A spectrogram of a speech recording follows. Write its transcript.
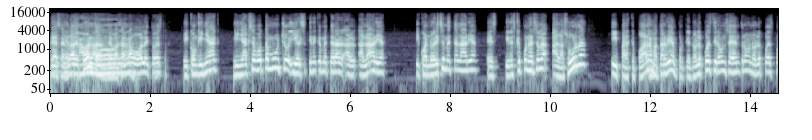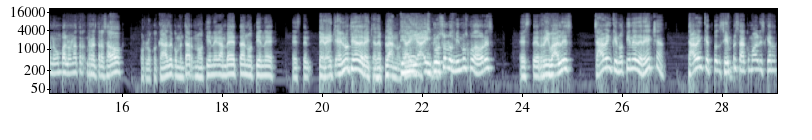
de hacerla de punta, de bajar la bola y todo esto. Y con Guiñac, Guiñac se bota mucho y él se tiene que meter al, al- al área. Y cuando él se mete al área, es, tienes que ponérsela a la zurda y para que pueda rematar bien, porque no le puedes tirar un centro, no le puedes poner un balón retrasado, por lo que acabas de comentar. No tiene gambeta, no tiene este, derecha. Él no tiene derecha, de plano. O sea, incluso los mismos jugadores este, rivales saben que no tiene derecha. Saben que siempre se va a acomodar a la izquierda.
